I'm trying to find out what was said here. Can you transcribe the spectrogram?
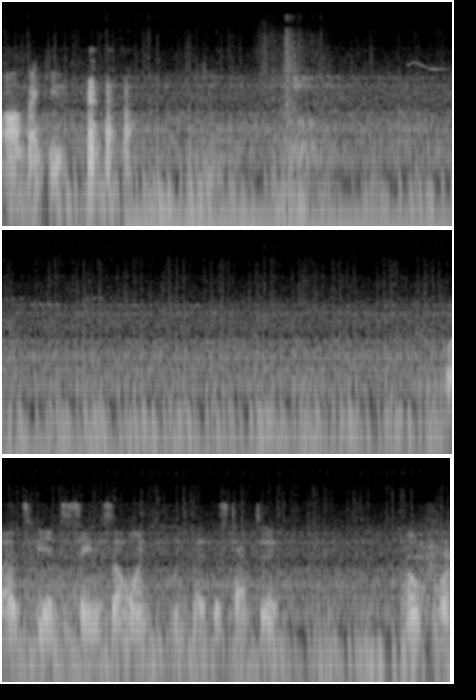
Oh, thank you. Glad to be entertaining someone at this time too. Oh, for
